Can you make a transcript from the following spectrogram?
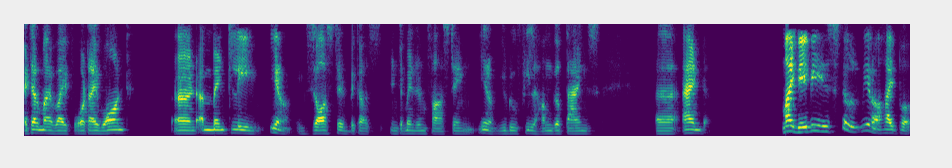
I tell my wife what I want. And I'm mentally, you know, exhausted because intermittent fasting, you know, you do feel hunger pangs. Uh, and my baby is still, you know, hyper.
